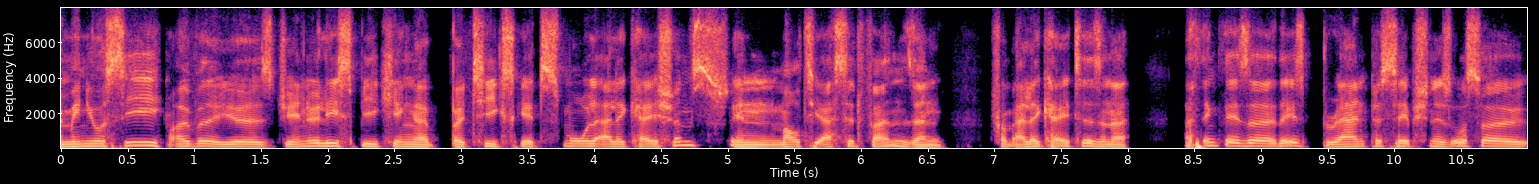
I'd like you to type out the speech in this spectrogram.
mean, you'll see over the years, generally speaking, uh, boutiques get small allocations in multi-asset funds and from allocators. And uh, I think there's a there's brand perception. There's also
